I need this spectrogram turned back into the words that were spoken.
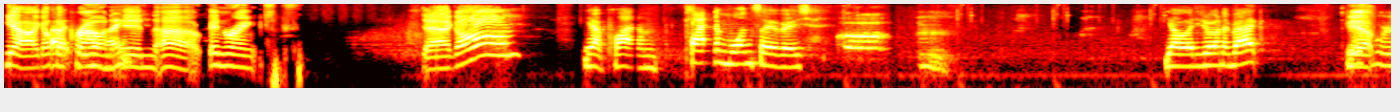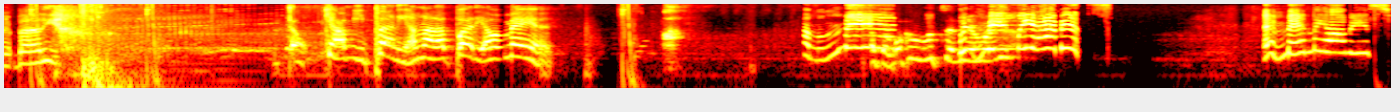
yeah, I got uh, that you crown in uh in ranked. Daggone! Yeah, platinum, platinum one servers. Y'all ready to run it back? Go Yeah. for it, buddy. Don't call me bunny. I'm not a buddy. I'm a man. I'm a man Okay, welcome to with manly habits and manly hobbies.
